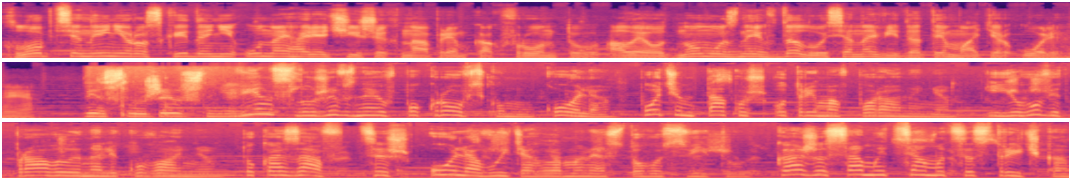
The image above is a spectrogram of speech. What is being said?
Хлопці нині розкидані у найгарячіших напрямках фронту, але одному з них вдалося навідати матір Ольги. Він служив з нею. Він служив з нею в Покровському, Коля. Потім також отримав поранення, і його відправили на лікування. То казав, це ж Оля витягла мене з того світу. Каже, саме ця медсестричка,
